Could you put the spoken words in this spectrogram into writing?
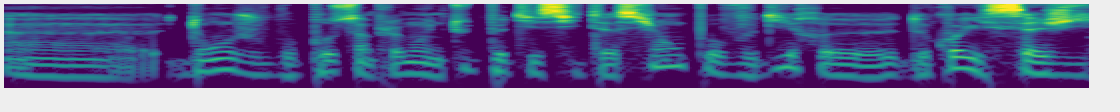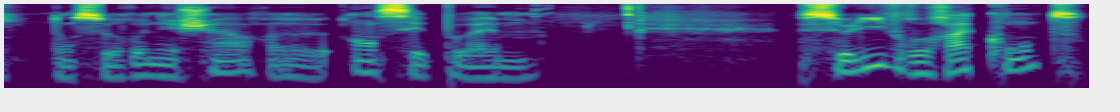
dont je vous propose simplement une toute petite citation pour vous dire de quoi il s'agit dans ce René Char en ses poèmes. Ce livre raconte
